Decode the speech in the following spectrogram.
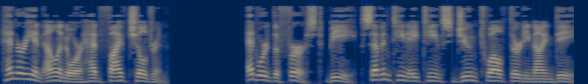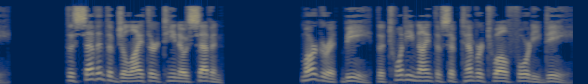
Henry and Eleanor had five children. Edward I, b. 17 18 June 1239 d. The 7th of July 1307. Margaret, b. the 29th of September 1240 d.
